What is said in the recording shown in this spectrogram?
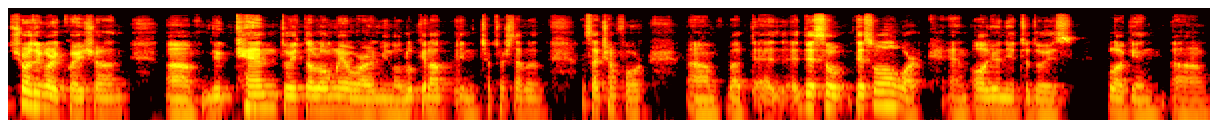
Schrodinger equation. Um, you can do it the long way or, you know, look it up in chapter 7, section 4. Um, but uh, this will this will all work, and all you need to do is plug in um,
